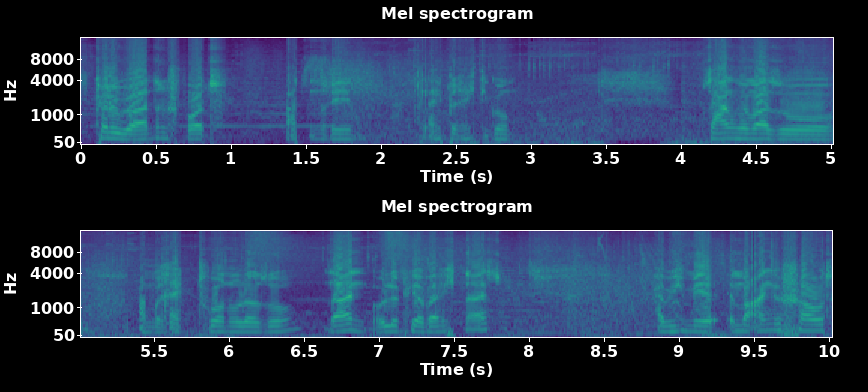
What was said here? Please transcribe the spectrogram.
Ich kann über andere Sportarten reden. Gleichberechtigung. Sagen wir mal so am Rektoren oder so. Nein, Olympia war echt nice. Habe ich mir immer angeschaut.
